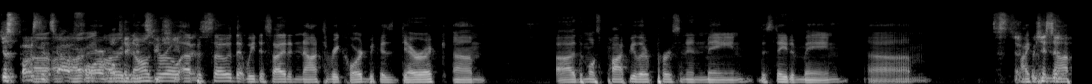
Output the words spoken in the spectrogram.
just post the our, top our- four. our we'll take inaugural episode that we decided not to record because Derek, um, uh, the most popular person in Maine, the state of Maine, um, I cannot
